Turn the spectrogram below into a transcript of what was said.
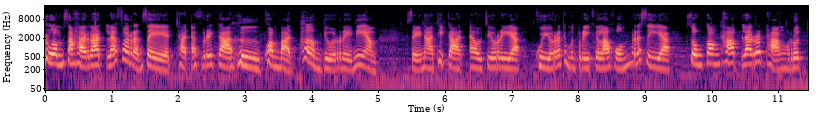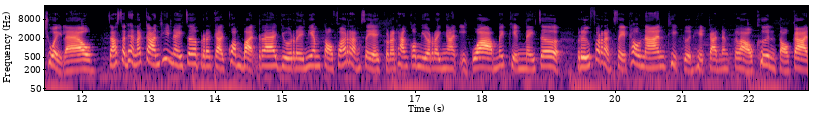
รวมสหรัฐและฝรั่งเศส ชาติแอฟริกาฮือ ความบาดเพิ่มยูเรเนียม เสนาธิการแอลจีเรีย คุยรัฐมนตรีกลาโหมรัสเซีย ส่งกองทัพและรถถังรถช่วยแล้ว จากสถานการณ์ที่ไนเจอร์ประกาศความบาดแร่ยูเรเนียมต่อฝรั่งเศส กระทั่งก็มีรายงานอีกว่าไม่เพียงไนเจอร์ หรือฝรั่งเศสเท่านั้นที่เกิดเหตุการณ์ดังกล่าวขึ้นต่อกัน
